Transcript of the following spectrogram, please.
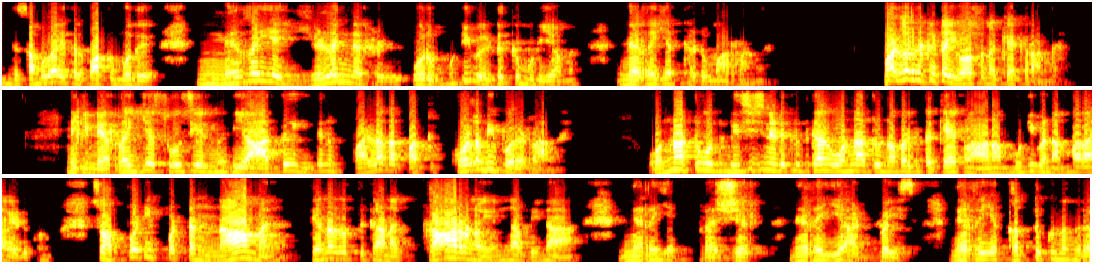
இந்த சமுதாயத்துல பார்க்கும்போது நிறைய இளைஞர்கள் ஒரு முடிவை எடுக்க முடியாம நிறைய தடுமாறுறாங்க. பலர்கிட்ட யோசனை கேட்கறாங்க இன்னைக்கு நிறைய சோசியல் மீடியா அது இதுன்னு பலதை பார்த்து குழம்பி போயிடுறாங்க. ஒன் ஆர் டூ ஒரு டிசிஷன் எடுக்கிறதுக்காக ஒன் ஆர் டூ நபர்கிட்ட கேட்கலாம். ஆனா முடிவை நம்ம தான் எடுக்கணும். ஸோ அப்படிப்பட்ட நாம திணறதுக்கான காரணம் என்ன அப்படின்னா நிறைய ப்ரெஷர் நிறைய அட்வைஸ் நிறைய கத்துக்கணுங்கிற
